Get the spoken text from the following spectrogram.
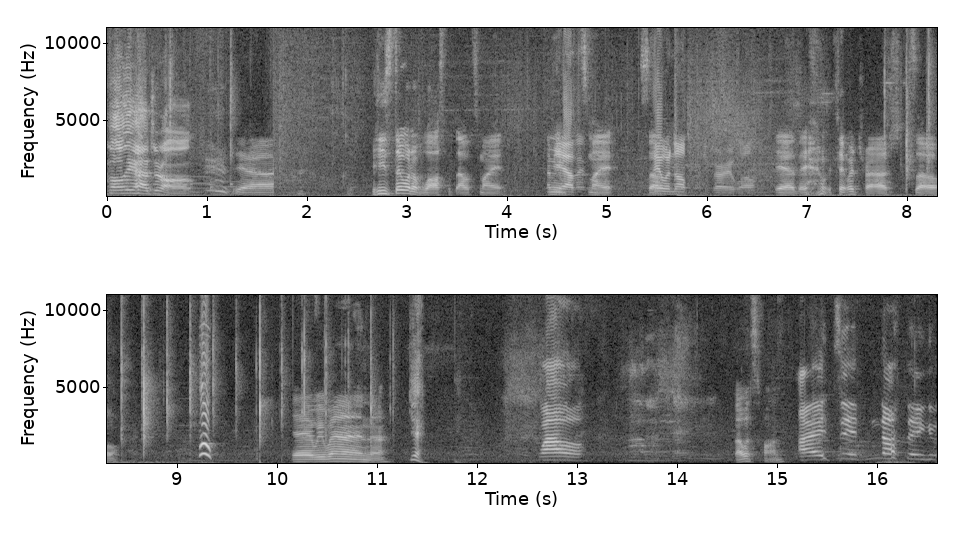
if only you had your ult. yeah. He still would have lost without smite. I mean, Yeah, they- smite. So They were not playing very well. yeah, they they were trash. So. Woo! Yeah, we win. Yeah. Wow. That was fun. I did nothing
